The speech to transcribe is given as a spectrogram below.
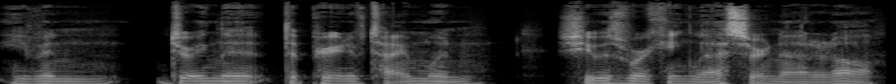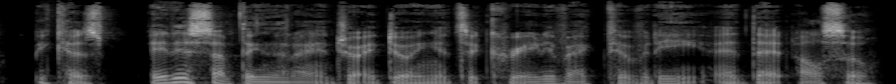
even during the, the period of time when she was working less or not at all, because it is something that I enjoy doing. It's a creative activity that also,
